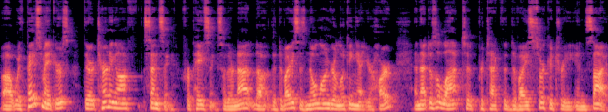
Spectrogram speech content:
Uh, with pacemakers, they're turning off sensing for pacing. So they're not, the, the device is no longer looking at your heart, and that does a lot to protect the device circuitry inside.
